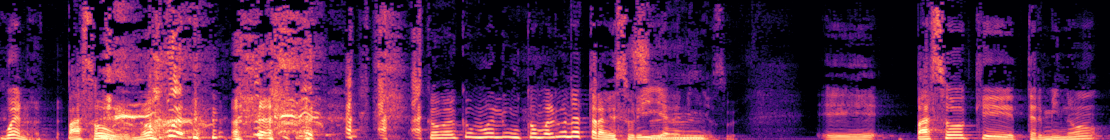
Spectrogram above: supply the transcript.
Bueno, pasó, güey, ¿no? como, como, alguna travesurilla de niños, güey. Eh, pasó que terminó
